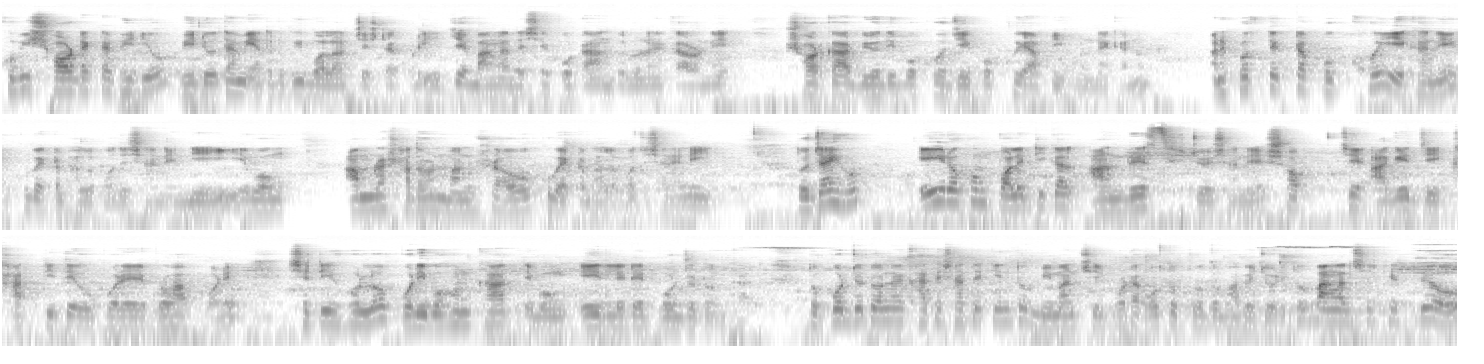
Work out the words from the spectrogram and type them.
খুবই শর্ট একটা ভিডিও ভিডিওতে আমি এতটুকুই বলার চেষ্টা করি যে, বাংলাদেশের কোটা আন্দোলনের কারণে সরকার, বিরোধী পক্ষ যে পক্ষই আপনি হন না কেন মানে প্রত্যেকটা পক্ষই এখানে খুব একটা ভালো পজিশানে নেই এবং আমরা সাধারণ মানুষরাও খুব একটা ভালো পজিশানে নেই। তো যাই হোক এই রকম পলিটিক্যাল আনরেস্ট সিচুয়েশানে সবচেয়ে আগে যে খাতটিতে উপরে প্রভাব পড়ে, সেটি হলো পরিবহন খাত এবং এই রিলেটেড পর্যটন খাত। তো পর্যটনের খাতের সাথে কিন্তু বিমান শিল্পটা ওতপ্রোতভাবে জড়িত। বাংলাদেশের ক্ষেত্রেও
